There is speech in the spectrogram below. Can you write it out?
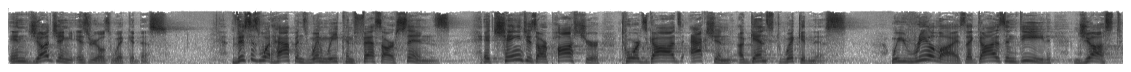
in judging Israel's wickedness. This is what happens when we confess our sins. It changes our posture towards God's action against wickedness. We realize that God is indeed just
